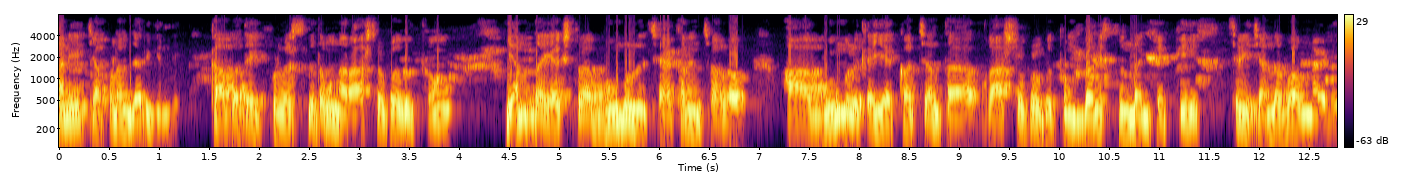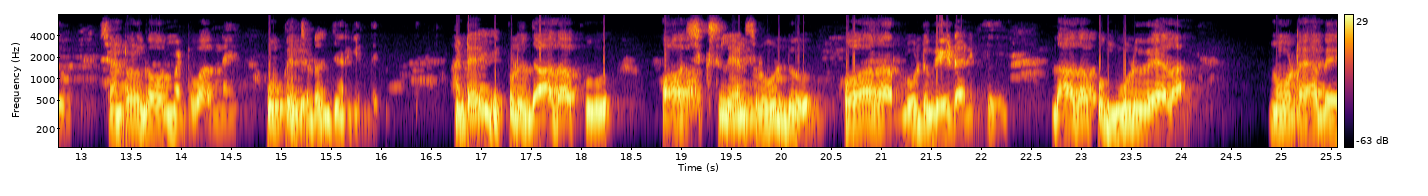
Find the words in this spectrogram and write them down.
అని చెప్పడం జరిగింది. కాకపోతే ఇప్పుడు ప్రస్తుతం ఉన్న రాష్ట్ర ప్రభుత్వం ఎంత ఎక్స్ట్రా భూములను సేకరించాలో ఆ భూములకు అయ్యే ఖర్చు అంతా రాష్ట్ర ప్రభుత్వం భరిస్తుందని చెప్పి శ్రీ చంద్రబాబు నాయుడు సెంట్రల్ గవర్నమెంట్ వారిని ఒప్పించడం జరిగింది. అంటే ఇప్పుడు దాదాపు ఆ six lanes road ORR road వేయడానికి దాదాపు మూడు వేల నూట యాభై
